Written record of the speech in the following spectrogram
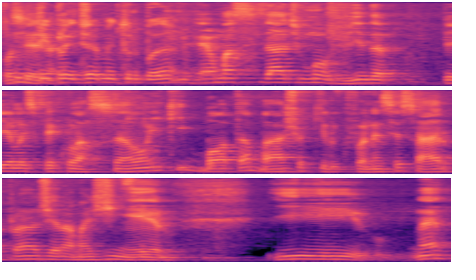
Ou Não tem seja, planejamento urbano. é uma cidade movida pela especulação e que bota abaixo aquilo que for necessário para gerar mais dinheiro. E, né,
